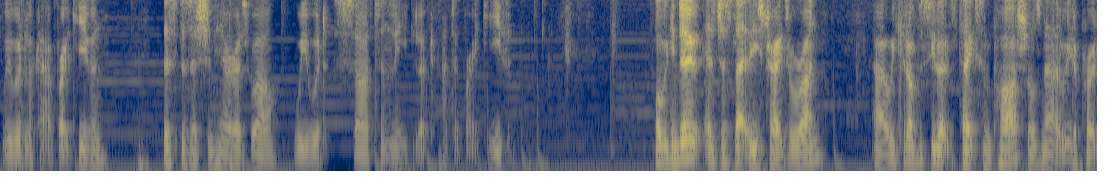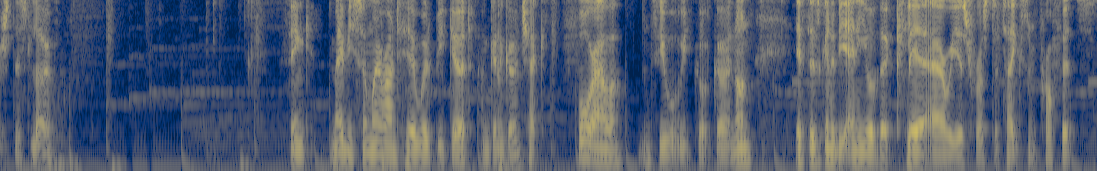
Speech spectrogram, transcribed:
we would look at a break even. This position here as well, we would certainly look at a break even. What we can do is just let these trades run. Uh, we could obviously look to take some partials now that we'd approached this low. I think maybe somewhere around here would be good. I'm going to go and check four hour and see what we've got going on. If there's going to be any other clear areas for us to take some profits.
